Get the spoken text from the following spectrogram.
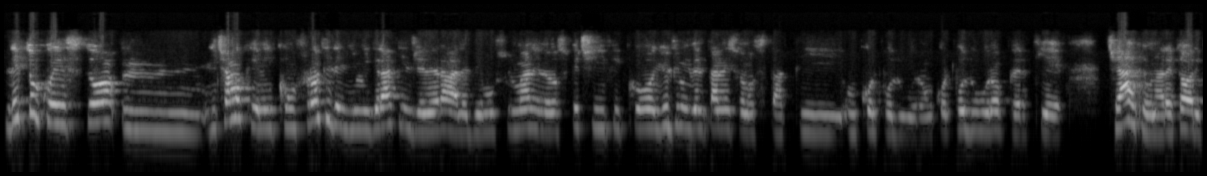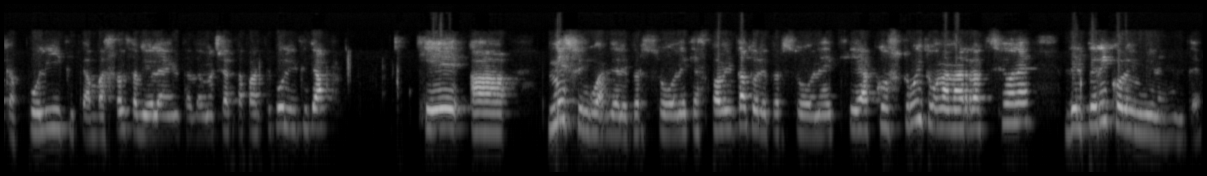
Detto questo, mh, mm, diciamo che nei confronti degli immigrati in generale, dei musulmani nello specifico, gli ultimi vent'anni sono stati un colpo duro, un colpo duro perché c'è anche una retorica politica abbastanza violenta da una certa parte politica che ha messo in guardia le persone, che ha spaventato le persone, che ha costruito una narrazione del pericolo imminente.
